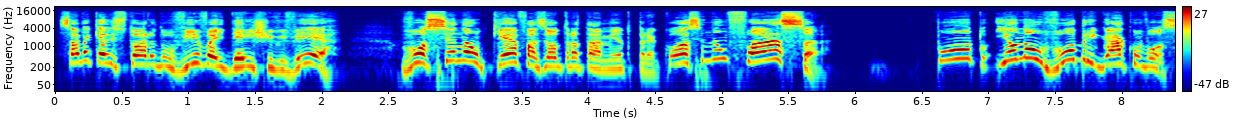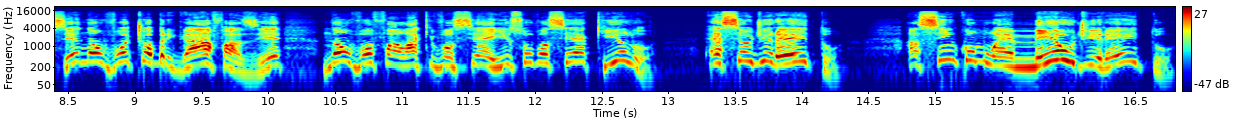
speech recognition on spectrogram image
sabe aquela história do viva e deixe viver? Você não quer fazer o tratamento precoce? Não faça. Ponto. E eu não vou brigar com você, não vou te obrigar a fazer, não vou falar que você é isso ou você é aquilo. É seu direito. Assim como é meu direito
